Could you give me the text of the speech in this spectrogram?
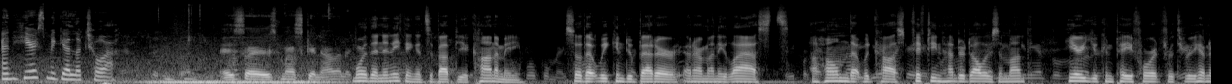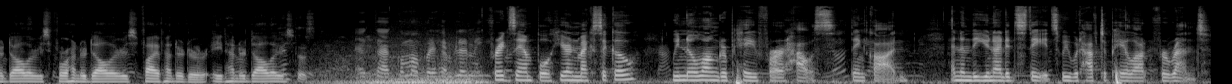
And here's Miguel Ochoa. More than anything, it's about the economy, so that we can do better and our money lasts. A home that would cost $1,500 a month, here you can pay for it for $300, $400, $500, or $800. For example, here in Mexico, we no longer pay for our house, thank God and in the United States, we would have to pay a lot for rent.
